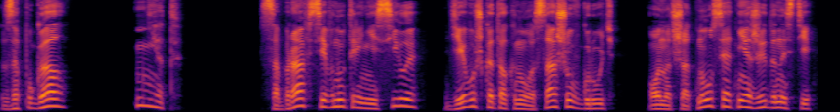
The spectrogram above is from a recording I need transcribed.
Запугал?» «Нет». Собрав все внутренние силы, девушка толкнула Сашу в грудь. Он отшатнулся от неожиданности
